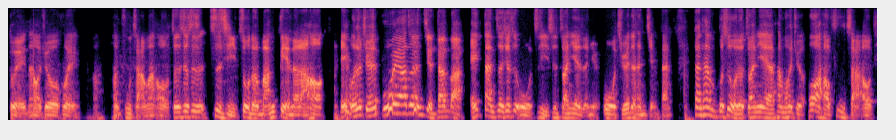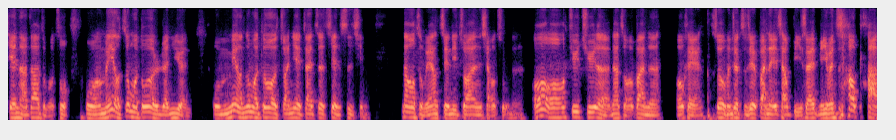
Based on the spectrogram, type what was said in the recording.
对，然后就会。啊，很复杂吗？哦，这就是自己做的盲点了，然后，诶，我就觉得不会啊，这很简单吧？诶，但这就是我自己是专业人员，我觉得很简单，但他们不是我的专业啊，他们会觉得哇，好复杂哦，天哪，这要怎么做？我们没有这么多的人员，我们没有那么多的专业在这件事情，那我怎么样建立专案小组呢？哦哦，GG 了，那怎么办呢？OK，所以我们就直接办了一场比赛，你们只要把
